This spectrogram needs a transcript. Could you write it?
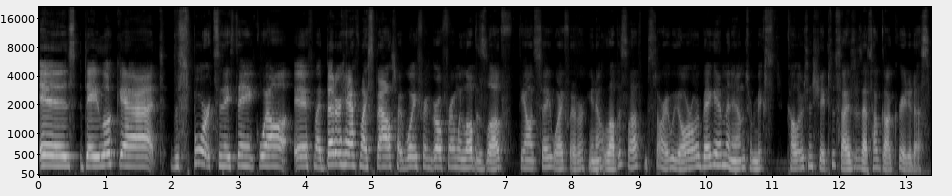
is they look at the sports and they think, well, if my better half, my spouse, my boyfriend, girlfriend, when love is love, fiance, wife, whatever, you know, love is love. I'm sorry, we all are big M&Ms. We're mixed colors and shapes and sizes. That's how God created us.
